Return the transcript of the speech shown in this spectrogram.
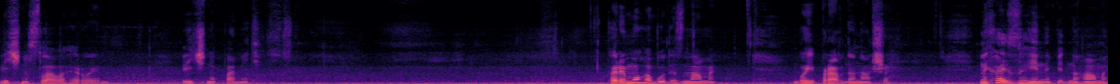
Вічна слава героям, вічна пам'ять. Перемога буде з нами, бо і правда наша. Нехай згине під ногами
